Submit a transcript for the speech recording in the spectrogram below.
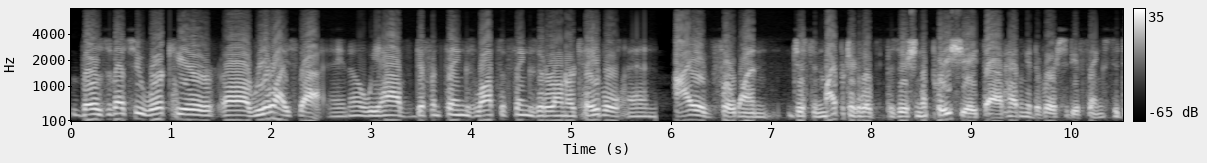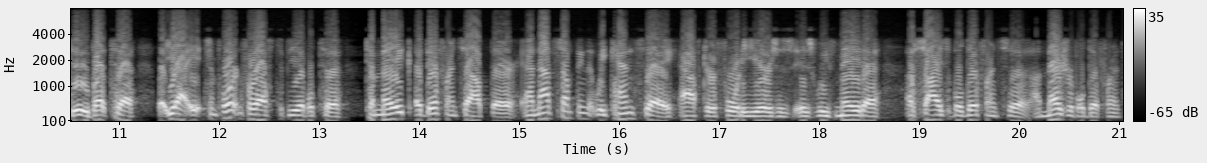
those of us who work here uh, realize that. You know, we have different things, lots of things that are on our table, and I, for one, just in my particular position, appreciate that having a diversity of things to do. But uh, but yeah, it's important for us to be able to to make a difference out there, and that's something that we can say after 40 years is is we've made a a sizable difference, a, a, measurable difference.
